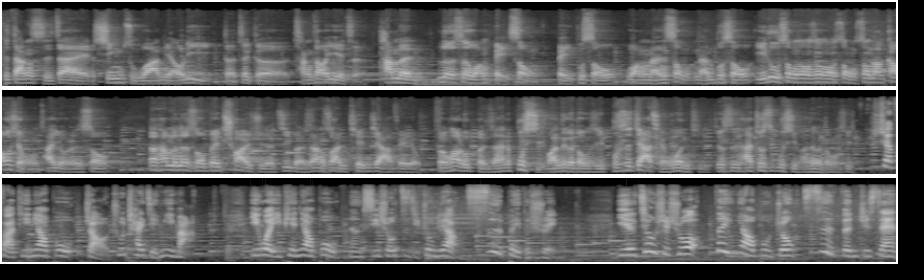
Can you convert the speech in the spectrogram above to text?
是当时在新竹啊苗栗的这个长照业者，他们垃圾往北送，北不收；往南送，南不收，一路送送送送送送到高雄才有人收。那他们那时候被 charge 的基本上算天价费用。焚化炉本身他就不喜欢这个东西，不是价钱问题，就是他就是不喜欢这个东西。设法替尿布找出拆解密码。因为一片尿布能吸收自己重量四倍的水，也就是说，废尿布中四分之三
